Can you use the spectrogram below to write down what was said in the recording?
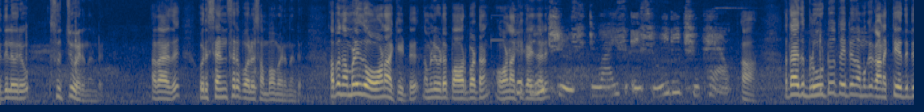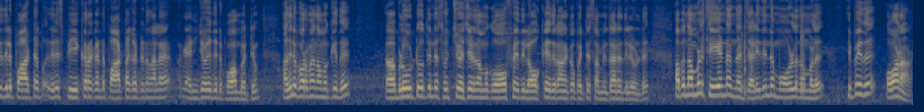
ഇതിലൊരു സ്വിച്ച് വരുന്നുണ്ട്. അതായത് ഒരു സെൻസർ പോലെ സംഭവം വരുന്നുണ്ട്. അപ്പോൾ നമ്മളിത് ഓണാക്കിയിട്ട് നമ്മളിവിടെ പവർ ബട്ടൺ ഓൺ ആക്കി കഴിഞ്ഞാൽ. ആ അതായത് ബ്ലൂടൂത്ത് ആയിട്ട് നമുക്ക് കണക്ട് ചെയ്തിട്ട് ഇതിൽ പാട്ട് ഇതിൽ സ്പീക്കറൊക്കെ ഇട്ട് പാട്ടൊക്കെ ഇട്ടിട്ട് നല്ല എൻജോയ് ചെയ്തിട്ട് പോകാൻ പറ്റും. അതിന് പുറമെ നമുക്കിത് ബ്ലൂടൂത്തിന്റെ സ്വിച്ച് വെച്ചിട്ട് നമുക്ക് ഓഫ് ചെയ്ത് ലോക്ക് ചെയ്തിടാനൊക്കെ പറ്റിയ സംവിധാനം ഇതിലുണ്ട്. അപ്പോൾ നമ്മൾ ചെയ്യേണ്ടതെന്ന് വെച്ചാൽ ഇതിന്റെ മുകളിൽ നമ്മൾ ഇപ്പോൾ ഇത് ഓണാണ്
